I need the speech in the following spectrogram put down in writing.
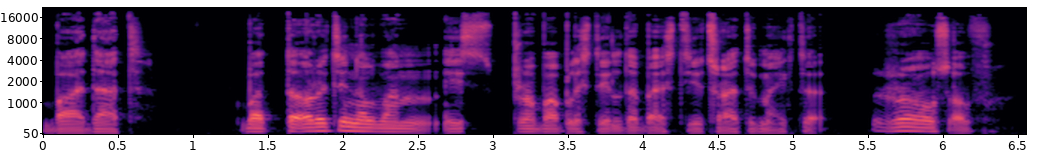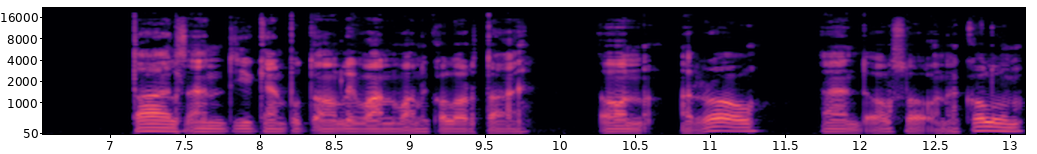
by that. But the original one is probably still the best. You try to make the rows of tiles, and you can put only one one color tile on a row and also on a column.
